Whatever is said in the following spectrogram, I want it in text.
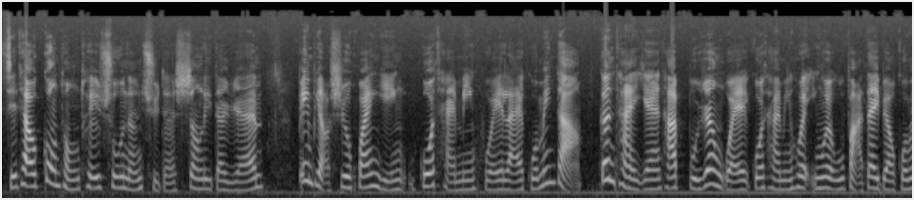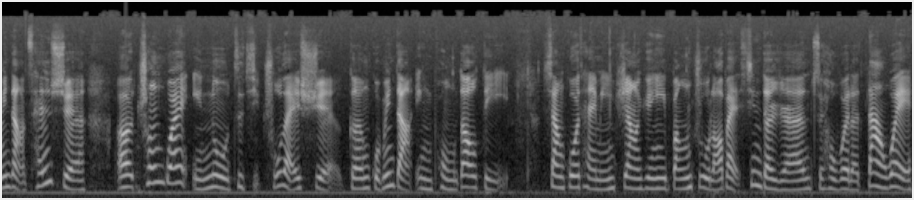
协调，共同推出能取得胜利的人，并表示欢迎郭台铭回来国民党。更坦言，他不认为郭台铭会因为无法代表国民党参选而冲冠一怒自己出来选，跟国民党硬碰到底。像郭台铭这样愿意帮助老百姓的人，最后为了大位，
